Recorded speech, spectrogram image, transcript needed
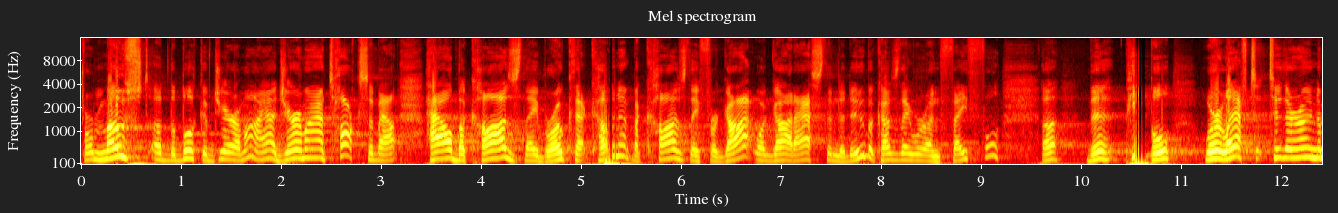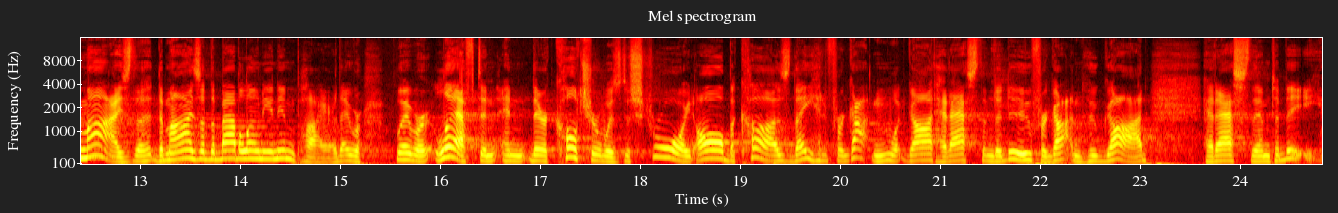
for most of the book of Jeremiah, Jeremiah talks about how because they broke that covenant, because they forgot what God asked them to do, because they were unfaithful, uh, the people were left to their own demise, the demise of the Babylonian Empire. They were, they were left and, and their culture was destroyed, all because they had forgotten what God had asked them to do, forgotten who God had asked them to be.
